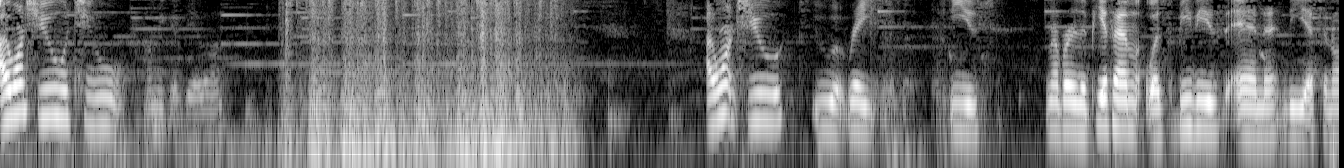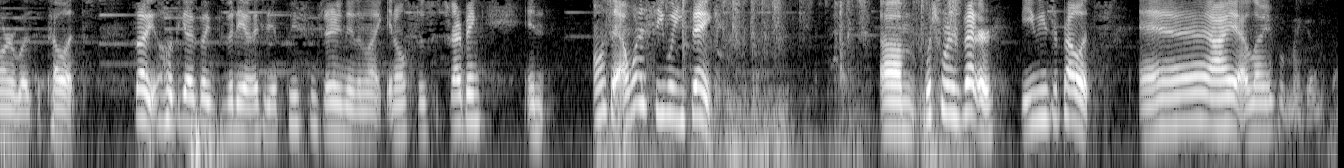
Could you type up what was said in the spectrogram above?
I want you to. Let me get the other one. I want you to rate these. Remember, the PFM was the BBs and the SNR was the pellets. So I hope you guys liked this video. If you did, please consider leaving a like and also subscribing. And honestly, I want to see what you think. Um, which one is better, BBs or pellets? And I let me put my guns down.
